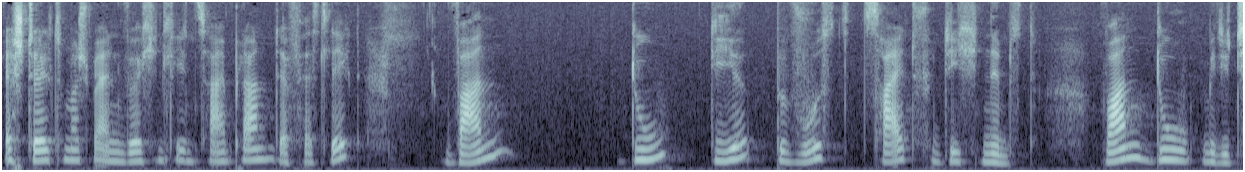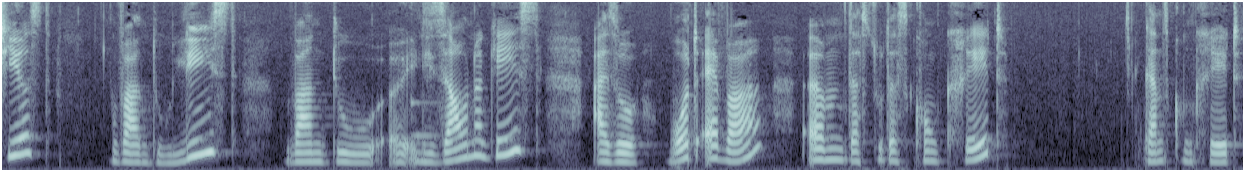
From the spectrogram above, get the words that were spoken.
erstell zum Beispiel einen wöchentlichen Zeitplan, der festlegt, wann du dir bewusst Zeit für dich nimmst. Wann du meditierst, wann du liest, wann du äh, in die Sauna gehst, also whatever, ähm, dass du das konkret, ganz konkret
